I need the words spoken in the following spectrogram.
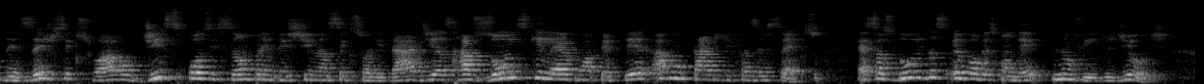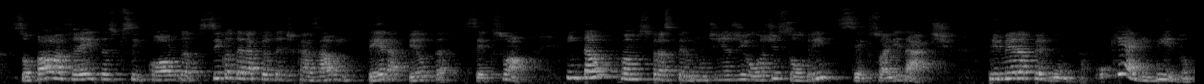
desejo sexual, disposição para investir na sexualidade e as razões que levam a perder a vontade de fazer sexo. Essas dúvidas eu vou responder no vídeo de hoje. Sou Paula Freitas, psicóloga, psicoterapeuta de casal e terapeuta sexual. Então, vamos para as perguntinhas de hoje sobre sexualidade. Primeira pergunta: o que é libido?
